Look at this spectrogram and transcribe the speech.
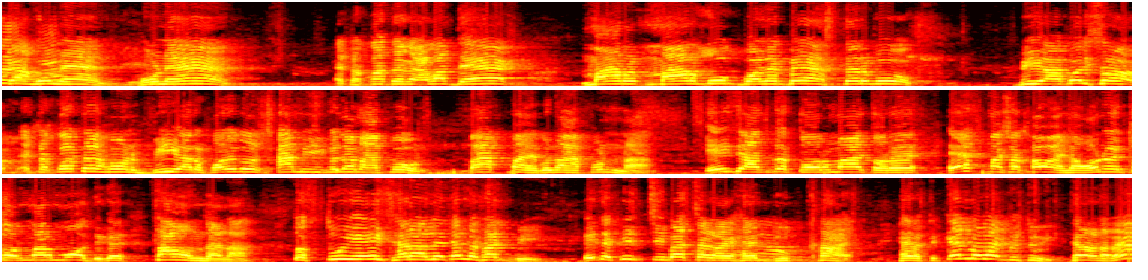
যা। শুনেন শুনেন। একটা কথা আলা দেখ। মার মার বুক বলে ব্যস্তের বুক। বিয়া বৈশব একটা কথা হন বিয়ার পরে তো স্বামী গেলাম আপন। বাপ মা, এগুলো আপন না। এই যে আজকে তোর মা, তোরে এক মাসে খাওয়ায় না, অনেক তোর মার মদ দিকে চাওন দেয় না। তো তুই এই ছেড়ালে কেন থাকবি? এই যে পিচ্ছি বাচ্চারা হ্যাঁ দুধ খায়। হ্যাঁ তুই কেন রাখবি তুই? ছেড়াটা রে?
